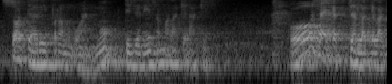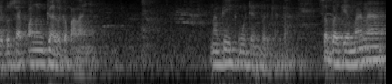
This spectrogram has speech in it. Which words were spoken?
saudari perempuanmu di sini sama laki-laki. Oh, saya kejar laki-laki itu, saya penggal kepalanya. Nabi kemudian berkata, sebagaimana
